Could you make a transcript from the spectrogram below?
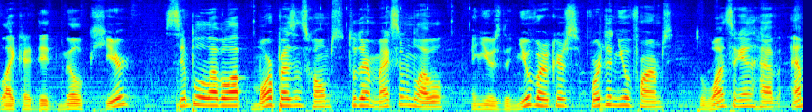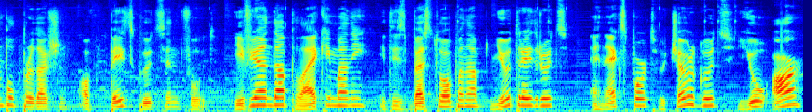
like I did milk here, simply level up more peasants' homes to their maximum level and use the new workers for the new farms to once again have ample production of base goods and food. If you end up lacking money, it is best to open up new trade routes and export whichever goods you are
